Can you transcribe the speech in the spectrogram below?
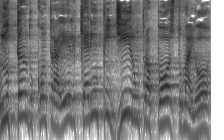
lutando contra ele, quer impedir um propósito maior.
